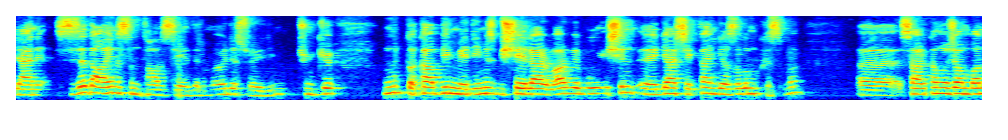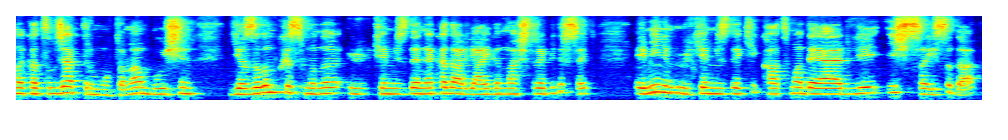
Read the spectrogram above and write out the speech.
yani size de aynısını tavsiye ederim öyle söyleyeyim. Çünkü mutlaka bilmediğimiz bir şeyler var ve bu işin e, gerçekten yazılım kısmı. Ee, Serkan Hocam bana katılacaktır muhtemelen. Bu işin yazılım kısmını ülkemizde ne kadar yaygınlaştırabilirsek eminim ülkemizdeki katma değerli iş sayısı da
